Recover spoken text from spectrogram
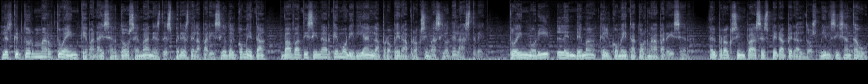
L'escriptor Mark Twain, que va néixer dues setmanes després de l'aparició del cometa, va vaticinar que moriria en la propera aproximació de l'astre. Twain morí l'endemà que el cometa torna a aparèixer. El pròxim pas s'espera per al 2061,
